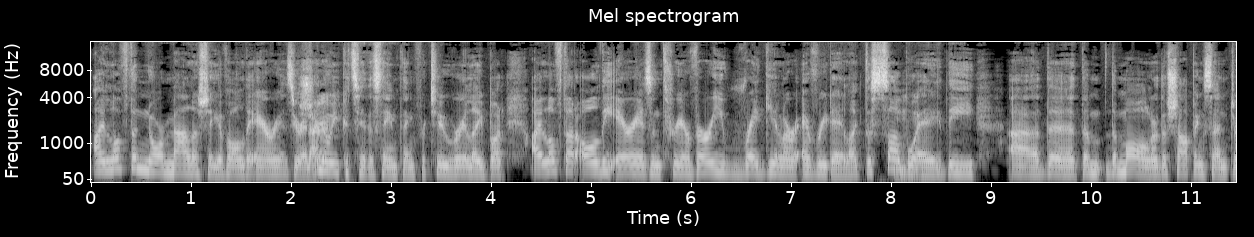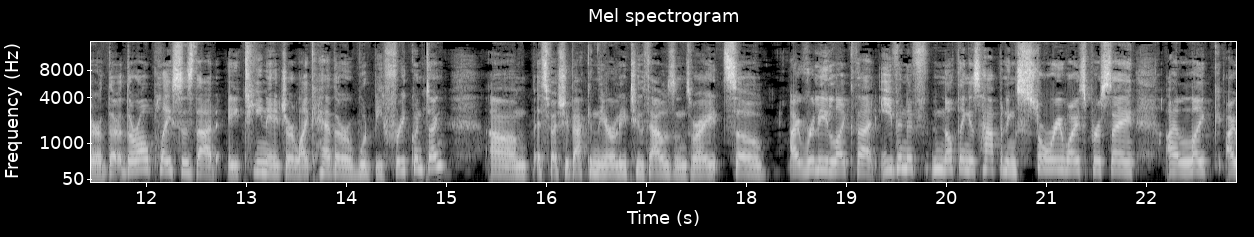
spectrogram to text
I love the normality of all the areas you're in. Sure. I know you could say the same thing for two, really, but I love that all the areas in three are very regular every day, like the subway, mm-hmm. the uh, the the the mall or the shopping center. They're they're all places that a teenager like Heather would be frequenting, um, especially back in the early two thousands, right? So I really like that. Even if nothing is happening story wise per se, I like, I,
